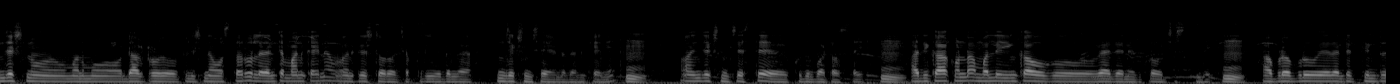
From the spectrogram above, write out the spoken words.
ఇంజెక్షన్ మనము డాక్టర్ పిలిచినా వస్తారు లేదంటే మనకైనా మనకి స్టోర్ వాళ్ళు చెప్తారు ఈ విధంగా ఇంజెక్షన్ చేయండి దానికి అని మ్మ్. ఆ ఇంజెక్షన్ చేస్తే కుదురుబాటు వస్తాయి. అది కాకుండా మళ్ళీ ఇంకా ఒక వ్యాధి అనేది కూడా వచ్చేస్తుంది. అప్పుడప్పుడు ఏదంటే తింటూ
